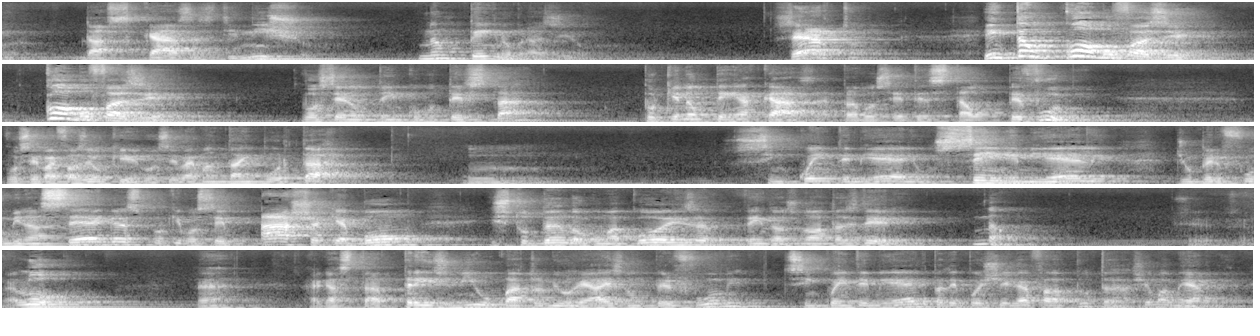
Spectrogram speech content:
das casas de nicho não tem no Brasil. Certo? Então, como fazer? Como fazer? Você não tem como testar, porque não tem a casa para você testar o perfume. Você vai fazer o que? Você vai mandar importar um 50 ml, uns 100 ml de um perfume nas cegas, porque você acha que é bom, estudando alguma coisa, vendo as notas dele? Não. Você, não é louco, né? Vai gastar 3 mil, 4 mil reais num perfume, 50 ml, para depois chegar e falar, puta, achei uma merda.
